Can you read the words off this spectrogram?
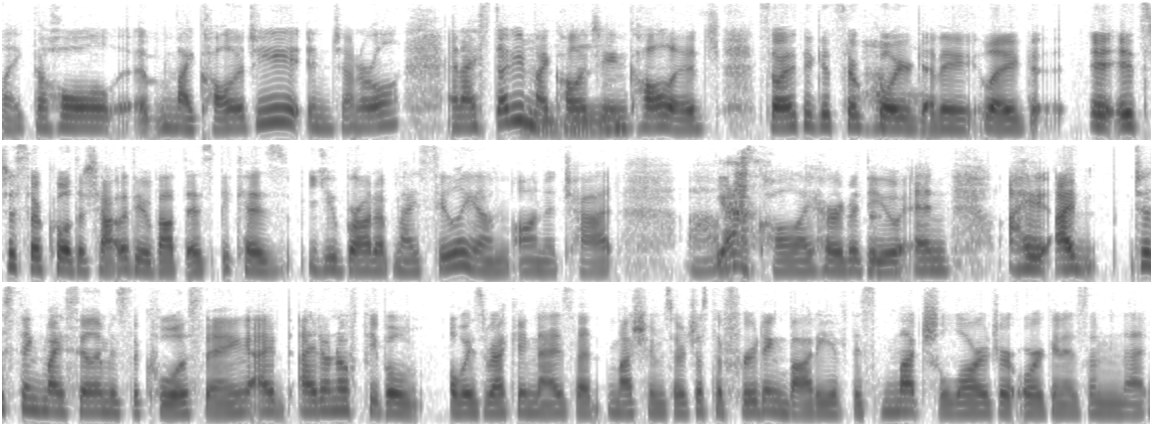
like the whole uh, mycology in general. And I studied mycology in Mhm. college. So I think it's so cool you're getting like, it, it's just so cool to chat with you about this because you brought up mycelium on a chat, um, a call I heard with you. And I, I just think mycelium is the coolest thing. I, I don't know if people always recognize that mushrooms are just the fruiting body of this much larger organism that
